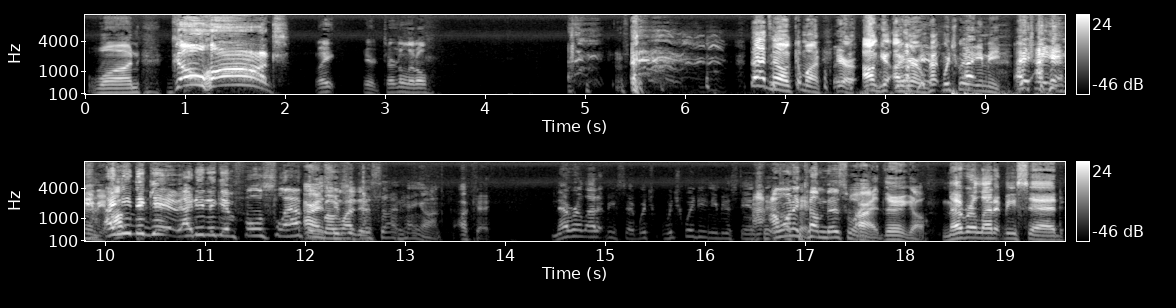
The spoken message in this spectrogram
one, go Hawks! Wait, here, turn a little. That no, come on. Here, I'll get. Uh, here, which way do you need? Which way do you need me? I I'll- need to get I need to get full slapping All right, so you motion. want this side? Hang on. Okay. Never let it be said. Which which way do you need me to stand? I, I want to Okay. come this way. All right, there you go. Never let it be said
